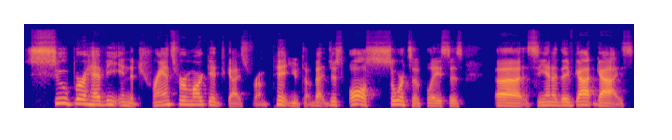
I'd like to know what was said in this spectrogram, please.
super heavy in the transfer market. Guys from Pitt, Utah, just all sorts of places. Uh, Siena, they've got guys.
